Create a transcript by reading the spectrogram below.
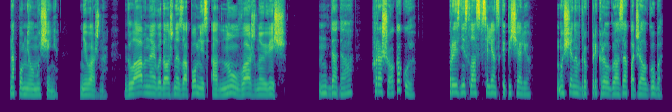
— напомнила мужчине. «Неважно. Главное, вы должны запомнить одну важную вещь». «Да-да. Хорошо. А какую?» произнесла с вселенской печалью. Мужчина вдруг прикрыл глаза, поджал губы,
